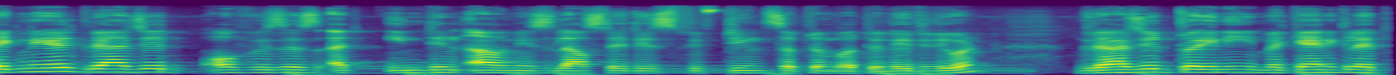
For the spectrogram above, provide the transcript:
Technical graduate officers at Indian Army's last date is 15 September 2021. Graduate trainee mechanical at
